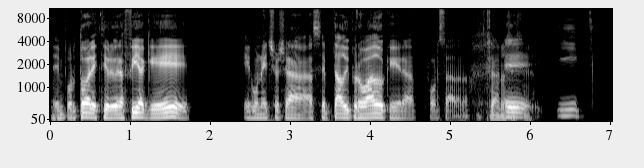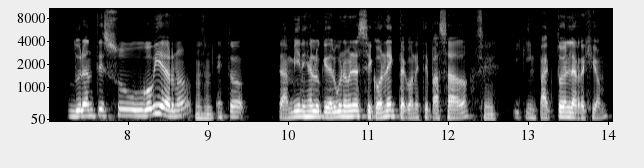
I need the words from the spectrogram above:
eh, por toda la historiografía que es un hecho ya aceptado y probado que era forzado, ¿no? Claro, sí, Eh, sí. Y durante su gobierno, esto también es algo que de alguna manera se conecta con este pasado Sí. y que impactó en la región,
